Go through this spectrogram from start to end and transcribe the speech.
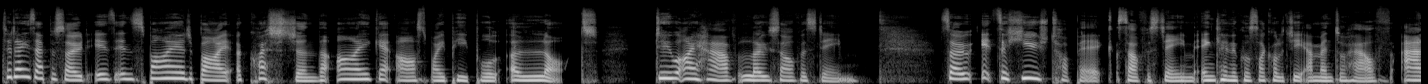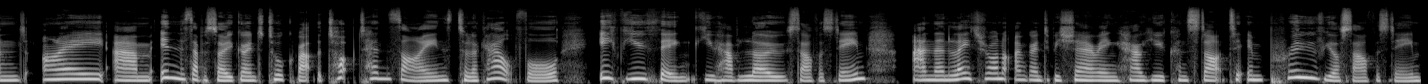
Today's episode is inspired by a question that I get asked by people a lot do I have low self esteem? So it's a huge topic, self esteem in clinical psychology and mental health. And I am in this episode going to talk about the top 10 signs to look out for if you think you have low self esteem. And then later on, I'm going to be sharing how you can start to improve your self esteem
